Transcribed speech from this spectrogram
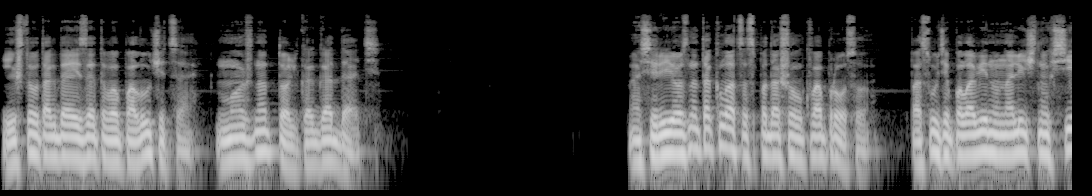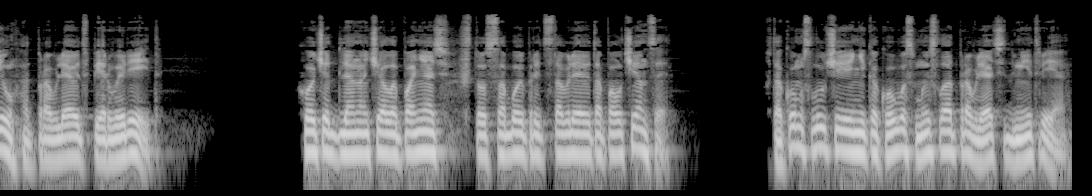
И что тогда из этого получится, можно только гадать. А серьезно так Лацис подошел к вопросу. По сути, половину наличных сил отправляют в первый рейд. Хочет для начала понять, что с собой представляют ополченцы? В таком случае никакого смысла отправлять Дмитрия.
